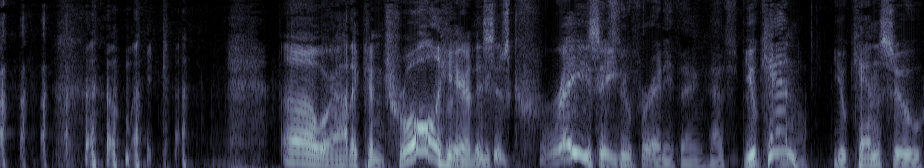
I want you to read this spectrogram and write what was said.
oh my god. Oh, we're out of control here. This is crazy. You can sue for anything. That's you can. You, know. you can sue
